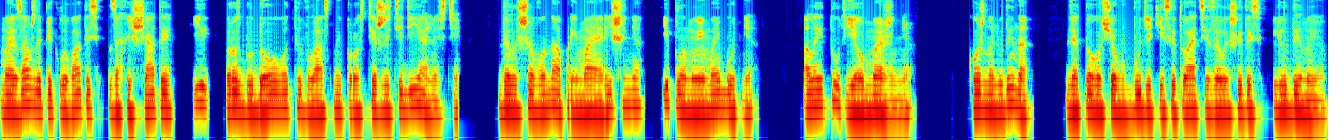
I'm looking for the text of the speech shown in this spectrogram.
має завжди піклуватись, захищати і розбудовувати власний простір життєдіяльності, де лише вона приймає рішення і планує майбутнє. Але і тут є обмеження кожна людина для того, щоб в будь-якій ситуації залишитись людиною,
